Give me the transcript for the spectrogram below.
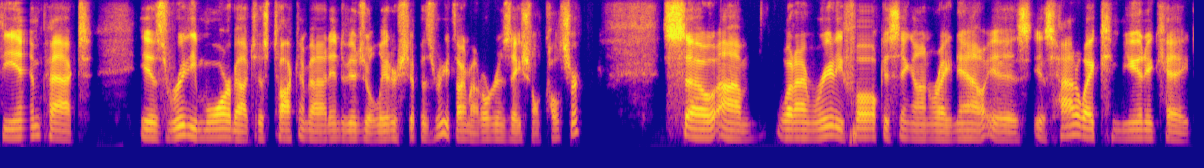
the impact is really more about just talking about individual leadership, is really talking about organizational culture. So um, what I'm really focusing on right now is, is how do I communicate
